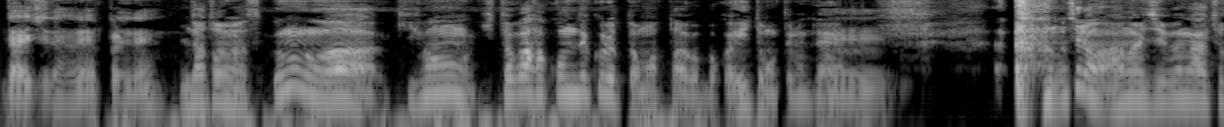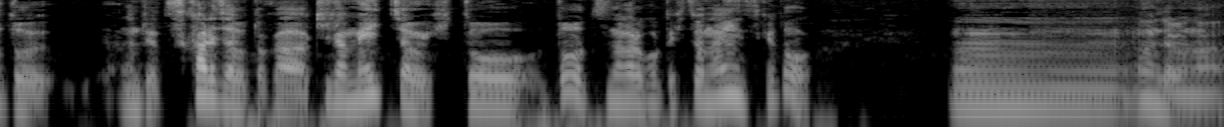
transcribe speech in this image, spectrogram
大事だよね、やっぱりね。だと思います。運は、基本、人が運んでくると思った方が僕はいいと思ってるんうで、ん。もちろんあまり自分がちょっと、なんていう疲れちゃうとか、気がめいっちゃう人と繋がること必要ないんですけど、うーん、なんだろうな。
